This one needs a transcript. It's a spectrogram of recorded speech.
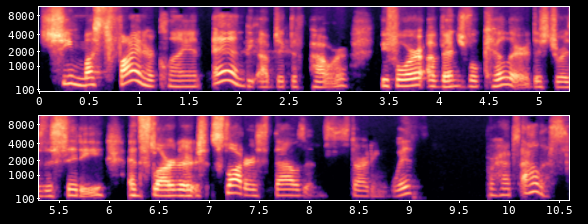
she must find her client and the object of power before a vengeful killer destroys the city and slaughters, slaughters thousands, starting with perhaps Alice.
